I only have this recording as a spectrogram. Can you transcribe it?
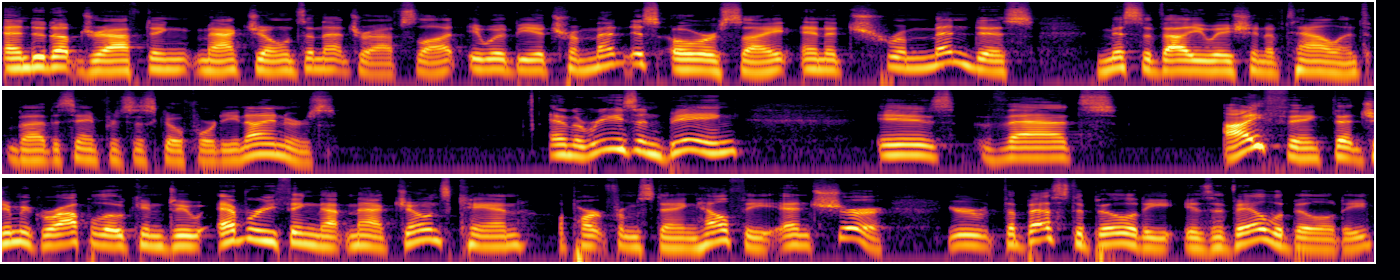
ended up drafting Mac Jones in that draft slot, it would be a tremendous oversight and a tremendous misevaluation of talent by the San Francisco 49ers. And the reason being is that I think that Jimmy Garoppolo can do everything that Mac Jones can apart from staying healthy. And sure, your the best ability is availability,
